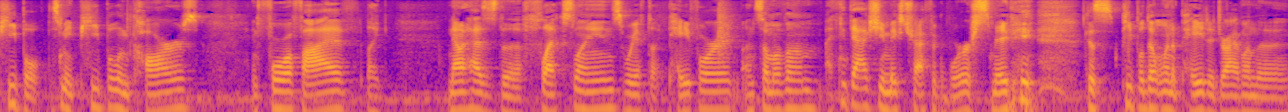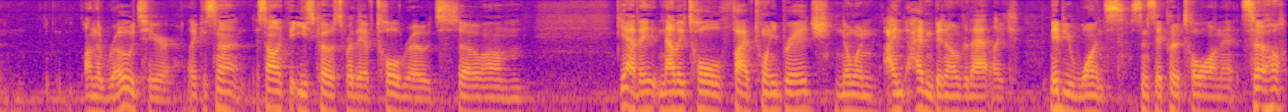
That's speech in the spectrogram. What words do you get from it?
people, this many people in cars in 405 like now it has the flex lanes where you have to like pay for it on some of them. I think that actually makes traffic worse maybe because people don't want to pay to drive on the on the roads here. Like it's not it's not like the East Coast where they have toll roads. So um yeah, they now they toll 520 bridge. No one, I haven't been over that like maybe once since they put a toll on it. So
